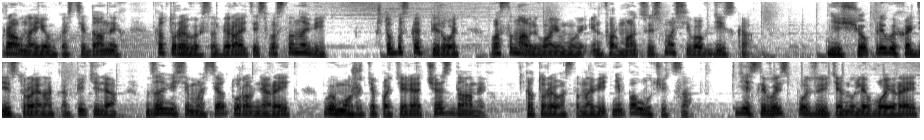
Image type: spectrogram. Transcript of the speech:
равной емкости данных, которые вы собираетесь восстановить, чтобы скопировать восстанавливаемую информацию с массивов диска. Еще при выходе из строя накопителя, в зависимости от уровня RAID, вы можете потерять часть данных, которые восстановить не получится. Если вы используете нулевой RAID,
